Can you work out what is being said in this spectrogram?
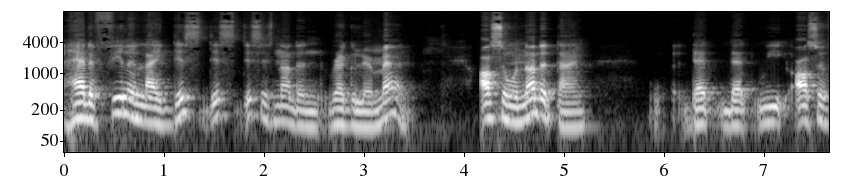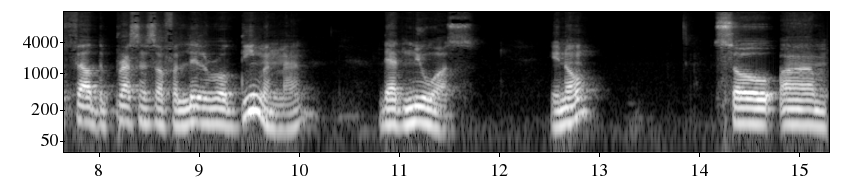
had a feeling like this this this is not a regular man. Also another time that that we also felt the presence of a literal demon man that knew us you know? So um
